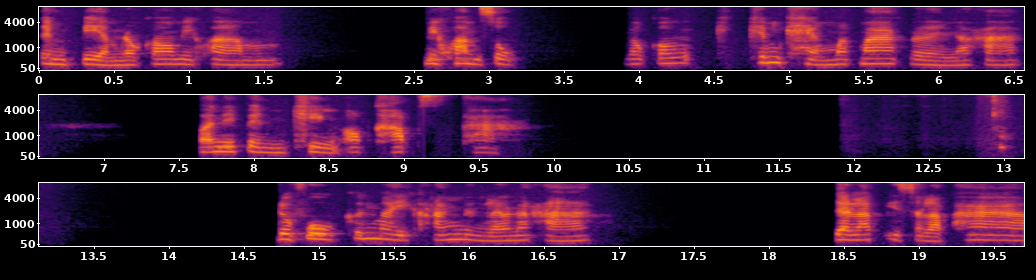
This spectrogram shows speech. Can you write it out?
เต็มเปี่ยมแล้วก็มีความมีความสุข แล้วก็เข้มแข็งมาก ๆ เลยนะคะวันนี้เป็น King of Cups ค่ะดูฟูขึ้นมาอีกครั้งหนึ่งแล้วนะคะได้รับอิสรภาพ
